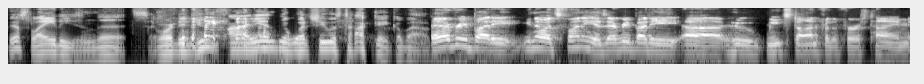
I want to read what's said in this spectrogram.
this lady's nuts, or did you buy into what she was talking about? Everybody, you know, what's funny is everybody uh, who meets Dawn for the first time.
